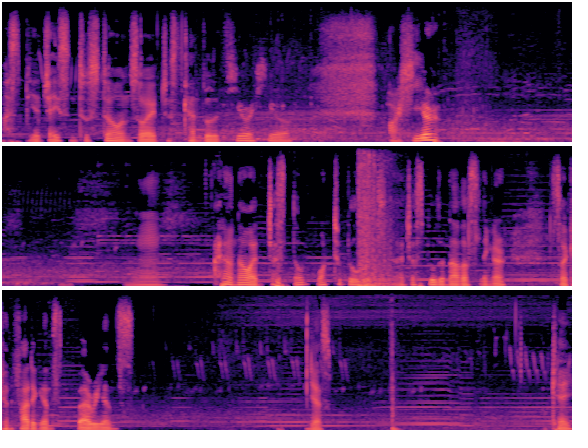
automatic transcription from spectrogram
Must be adjacent to stone, so I just can't build it here, here, or here. Mm, I don't know, I just don't want to build it. I just build another slinger, so I can fight against variants. Yes. Okay.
